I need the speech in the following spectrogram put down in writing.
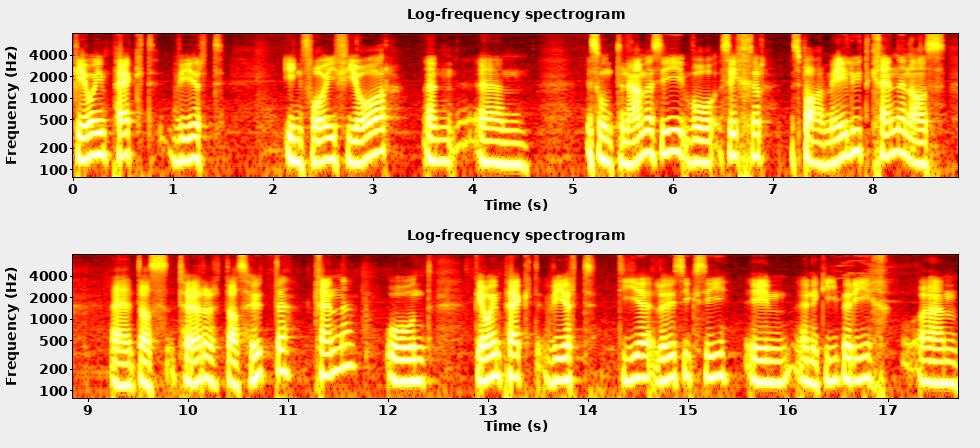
GeoImpact wird in fünf Jahren ein, ähm, ein Unternehmen sein, das sicher ein paar mehr Leute kennen, als äh, dass die Hörer das heute kennen. Und GeoImpact wird die Lösung sein im Energiebereich ähm,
